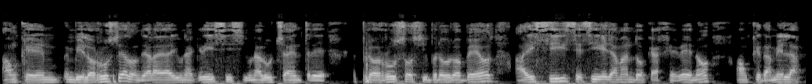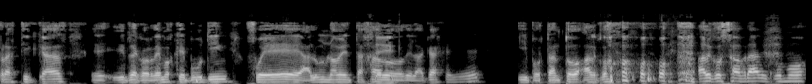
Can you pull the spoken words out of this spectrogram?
aunque en, Bielorrusia, donde ahora hay una crisis y una lucha entre prorrusos y proeuropeos, ahí sí se sigue llamando KGB, ¿no? Aunque también las prácticas, eh, y recordemos que Putin fue alumno aventajado de la KGB y por tanto algo, algo sabrá de cómo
